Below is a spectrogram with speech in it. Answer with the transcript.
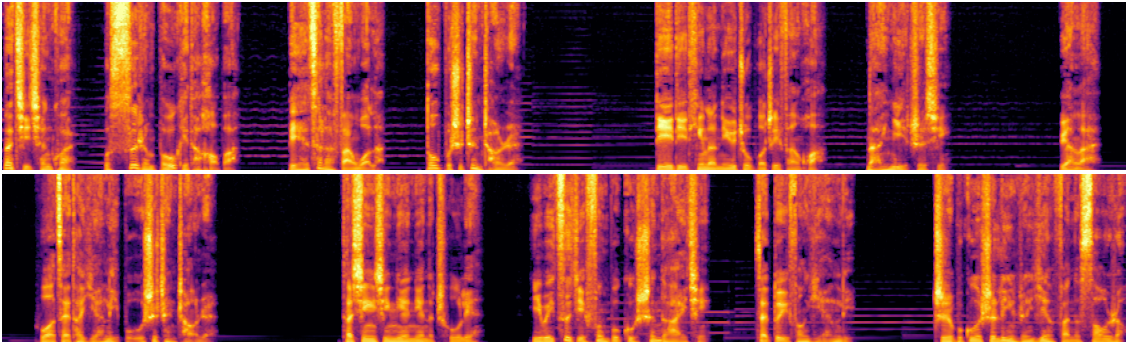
那几千块我私人补给他好吧？别再来烦我了，都不是正常人。弟弟听了女主播这番话，难以置信。原来我在他眼里不是正常人。他心心念念的初恋，以为自己奋不顾身的爱情，在对方眼里，只不过是令人厌烦的骚扰。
